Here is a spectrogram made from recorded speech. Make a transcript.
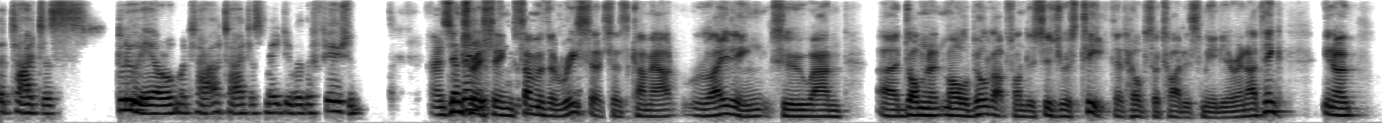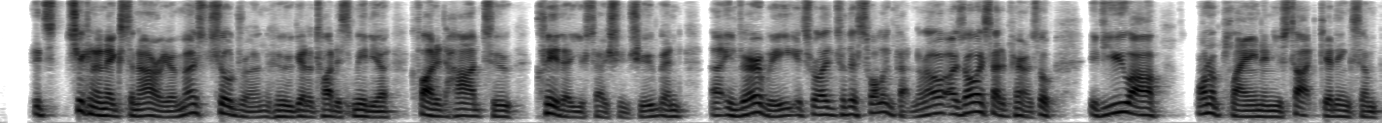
otitis glue ear or otitis media with effusion. And it's so interesting, they, some of the research has come out relating to um, uh, dominant molar buildups on deciduous teeth that helps otitis media. And I think, you know, it's chicken and egg scenario. Most children who get otitis media find it hard to clear their eustachian tube, and uh, invariably it's related to their swallowing pattern. And I, I always say to parents, look, if you are on a plane and you start getting some,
